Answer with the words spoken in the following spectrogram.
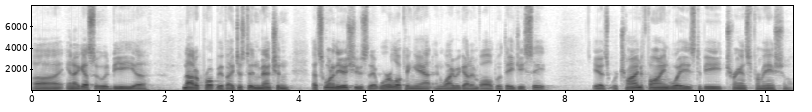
Uh, and I guess it would be uh, not appropriate. If I just didn't mention, that's one of the issues that we're looking at and why we got involved with AGC, is we're trying to find ways to be transformational.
